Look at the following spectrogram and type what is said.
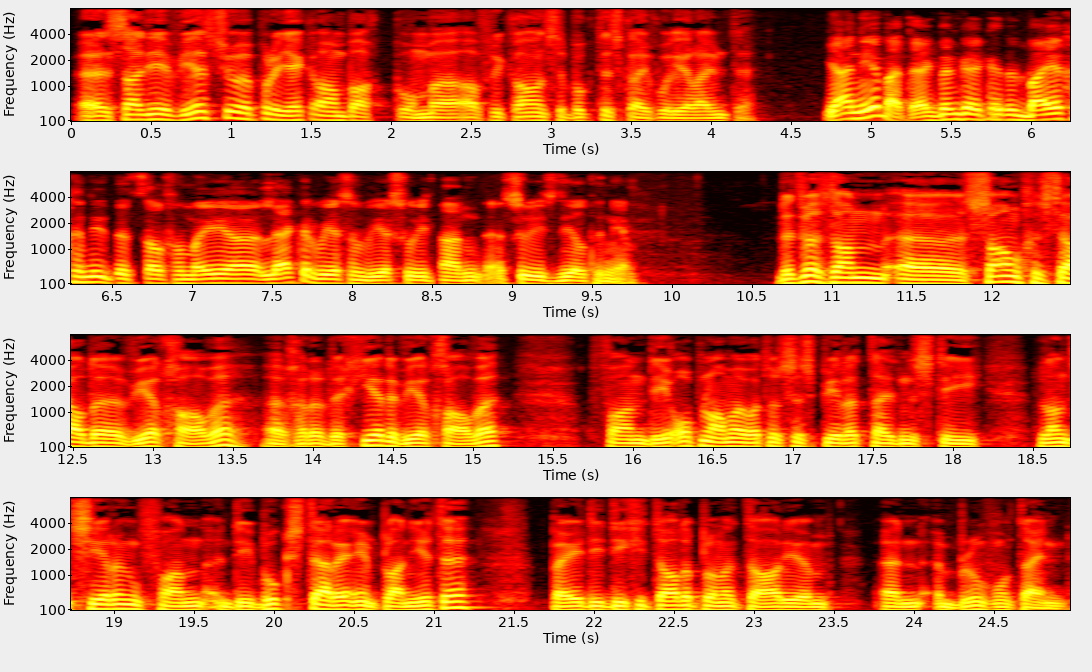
Uh, sal jy weer so 'n projek aanbak om 'n uh, Afrikaanse boek te skryf oor die ruimte? Ja nee, wat ek dink ek het dit baie geniet. Dit sal vir my uh, lekker wees om weer so iets aan so iets deel te neem. Dit was dan 'n uh, saamgestelde weergawe, 'n geredigeerde weergawe van die opname wat ons gespeel het tydens die lansering van die boek Sterre en Planete by die digitale planetarium in Bloemfontein.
